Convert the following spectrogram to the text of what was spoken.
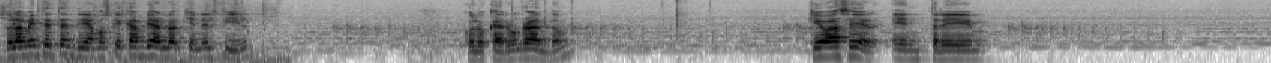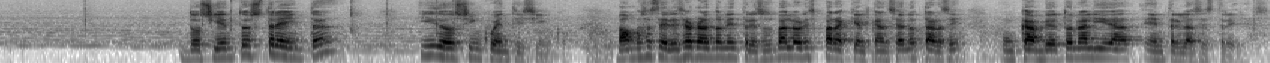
Solamente tendríamos que cambiarlo aquí en el fill, colocar un random, que va a ser entre 230 y 255. Vamos a hacer ese random entre esos valores para que alcance a notarse un cambio de tonalidad entre las estrellas.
